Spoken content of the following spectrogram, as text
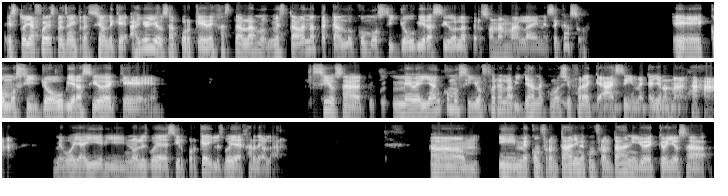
esto ya fue después de mi transición, de que, ay, oye, o sea, ¿por qué dejaste de hablar? Me estaban atacando como si yo hubiera sido la persona mala en ese caso. Eh, como si yo hubiera sido de que, sí, o sea, me veían como si yo fuera la villana, como si yo fuera de que, ay, sí, me cayeron mal, jaja, me voy a ir y no les voy a decir por qué y les voy a dejar de hablar y me confrontaban y me confrontaban y yo de que, oye, o sea,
